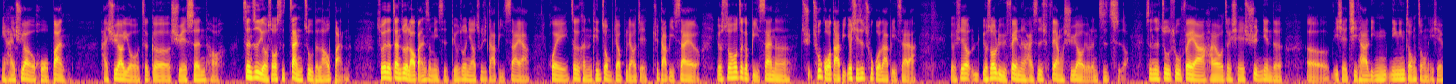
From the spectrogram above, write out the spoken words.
你还需要有伙伴，还需要有这个学生哈，甚至有时候是赞助的老板。所谓的赞助的老板是什么意思？比如说你要出去打比赛啊，会这个可能听众比较不了解。去打比赛，有时候这个比赛呢，去出国打比，尤其是出国打比赛啦，有些有时候旅费呢还是非常需要有人支持哦，甚至住宿费啊，还有这些训练的呃一些其他零零零总总的一些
